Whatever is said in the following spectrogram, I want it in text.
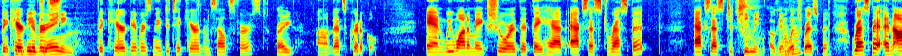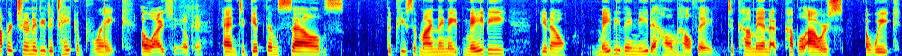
the it can be caregivers, draining, the caregivers need to take care of themselves first. right? Uh, That's critical. And we want to make sure that they have access to respite, access to Excuse me, okay, Mm-hmm. what's respite? respite, an opportunity to take a break Oh, I see, okay. And to get themselves the peace of mind they need. Maybe, you know, maybe they need a home health aide to come in a couple hours a week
